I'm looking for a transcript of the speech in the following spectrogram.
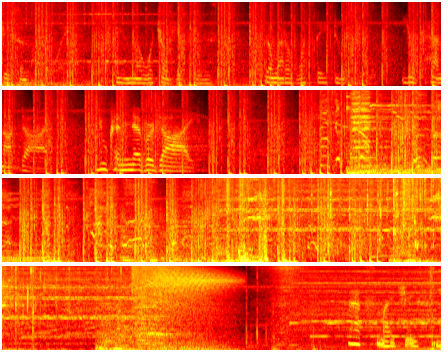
Jason, you know what your gift is? No matter what they do to you, you cannot die. You can never die. That's my Jason.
